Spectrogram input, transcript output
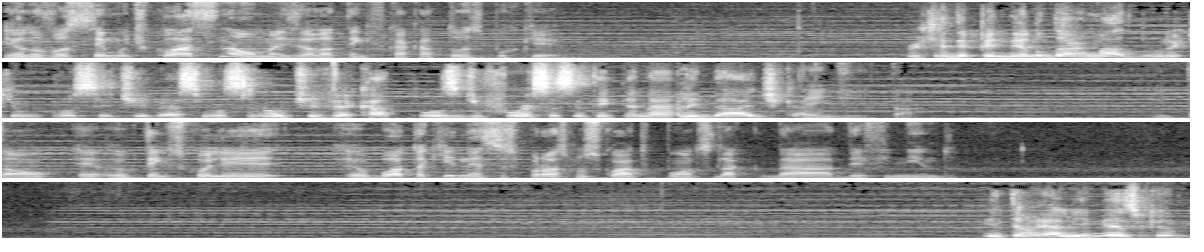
eu não vou ser multiclasse não, mas ela tem que ficar 14 por quê? Porque dependendo da armadura que você tiver, se você não tiver 14 de força, você tem penalidade, cara. Entendi, tá. Então, eu eu tenho que escolher. Eu boto aqui nesses próximos quatro pontos da, da definindo. Então, é ali mesmo que eu-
